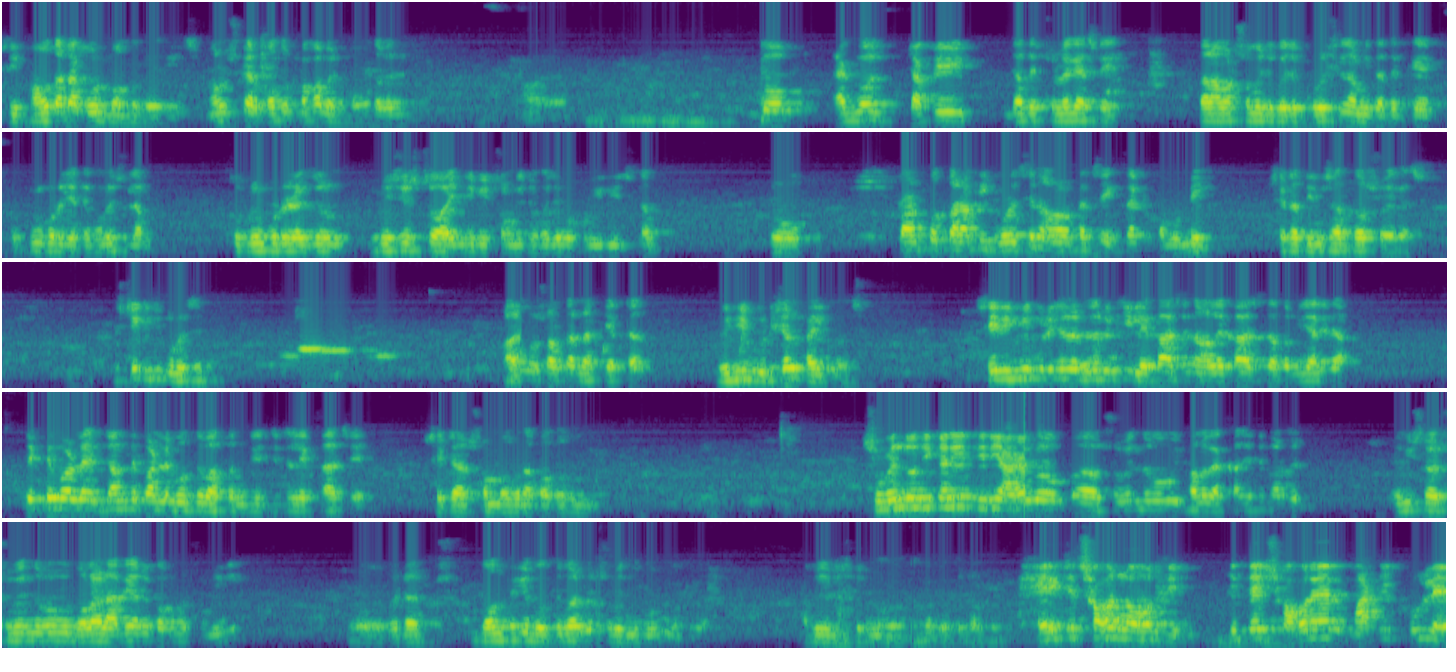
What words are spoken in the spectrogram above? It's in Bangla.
সেই ক্ষমতাটা কোর্ট বন্ধ করে দিয়েছে। মানুষকে আর কত ঠকাবেন মমতা ব্যানার্জি তো একদল চাকরি যাদের চলে গেছে, তারা আমার সঙ্গে যোগাযোগ করেছিল আমি তাদেরকে সুপ্রিম কোর্টে যেতে বলেছিলাম। সুপ্রিম কোর্টের একজন বিশিষ্ট আইনজীবীর সঙ্গে যোগাযোগও করিয়ে দিয়েছিলাম। তো তারপর তারা কি করেছেন? আমার কাছে এক্সাক্ট খবর নেই। সেটা তিন সাত দশ হয়ে গেছে। নিশ্চয়ই কিছু করেছে। আর সরকার নাকি একটা রিভিউ পিটিশন ফাইল করেছে। সেই রিভিউ পিটিশনের ভেতরে কি লেখা আছে, না লেখা আছে, তা তো আমি জানি না। দেখতে পারলে, জানতে পারলে বলতে পারতাম যে যেটা লেখা আছে, সেটার সম্ভাবনা কত দূর। শুভেন্দু অধিকারী, তিনি আগামী শুভেন্দুবাবুই ভালো ব্যাখ্যা দিতে পারবেন। এ বিষয়ে শুভেন্দুবাবু বলার আগে আমি কখনো শুনিনি। তো এটা দল থেকে বলতে পারবে শুভেন্দুবাবু বলতে পারবে আমি এই বিষয়ে কোনো মন্তব্য করতে পারব। হেরিটেজ শহর নবদ্বীপ। কিন্তু এই শহরের মাটি খুললে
